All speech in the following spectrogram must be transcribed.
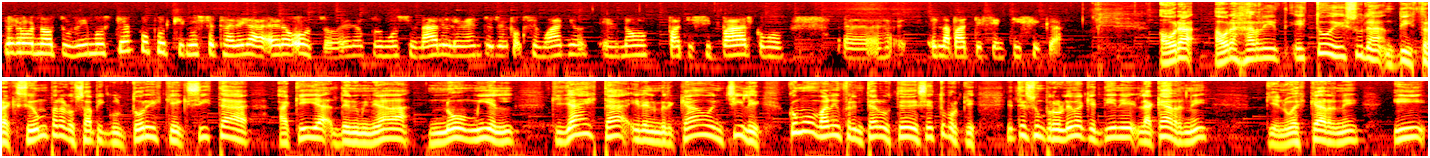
pero no tuvimos tiempo porque nuestra tarea era otro, era promocionar el evento del próximo año y no participar como en la parte científica. Ahora, ahora Harriet, ¿esto es una distracción para los apicultores que exista aquella denominada no miel que ya está en el mercado en Chile? ¿Cómo van a enfrentar ustedes esto? Porque este es un problema que tiene la carne, que no es carne, y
